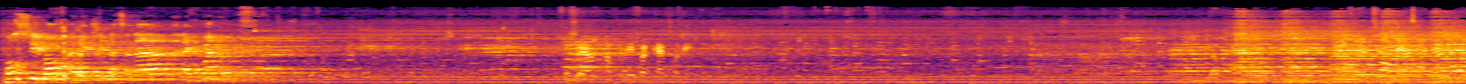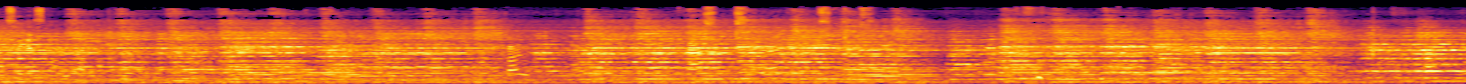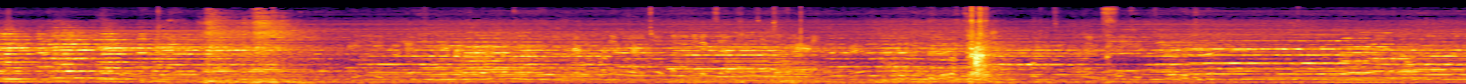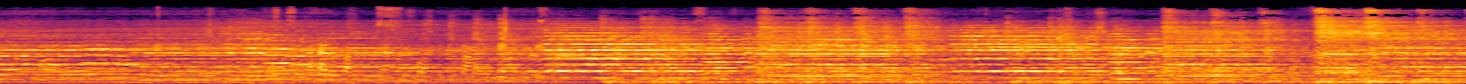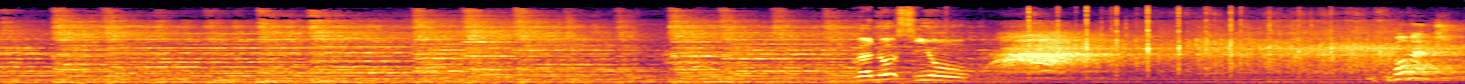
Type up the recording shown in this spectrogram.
Poursuivons avec l'équipe nationale de la Guadeloupe. Renault Sion. Bon match.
